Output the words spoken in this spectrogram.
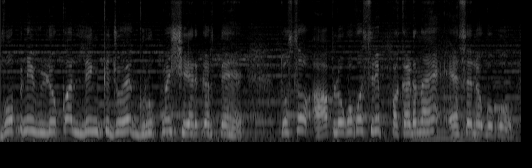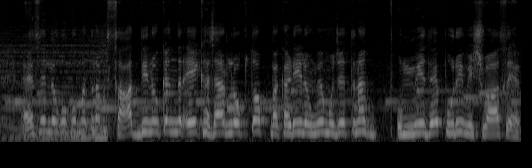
वो अपनी वीडियो का लिंक जो है ग्रुप में शेयर करते हैं। दोस्तों, आप लोगों को सिर्फ़ पकड़ना है ऐसे लोगों को। ऐसे लोगों को मतलब सात दिनों के अंदर एक हज़ार लोग तो आप पकड़ ही लोगे। मुझे इतना उम्मीद है, पूरी विश्वास है।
